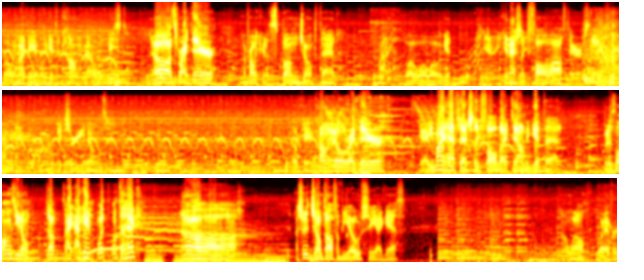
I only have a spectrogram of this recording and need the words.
Well, we might be able to get the comet medal at least. Oh, it's right there! I probably could have spun jumped that. Whoa, whoa, whoa, get... Yeah, you can actually fall off there, so... make sure you don't. Okay, Comet Hill right there. Yeah, you might have to actually fall back down to get that. But as long as you don't... Oh, I, I can't... What, what the heck? Oh, I should have jumped off of Yoshi, I guess. Oh, well, whatever.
